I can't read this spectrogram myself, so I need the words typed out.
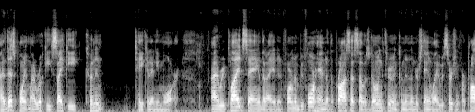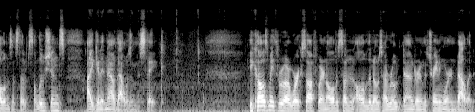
At this point, my rookie psyche couldn't take it anymore. I replied saying that I had informed him beforehand of the process I was going through and couldn't understand why he was searching for problems instead of solutions. I get it now, that was a mistake. He calls me through our work software, and all of a sudden, all of the notes I wrote down during the training were invalid.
